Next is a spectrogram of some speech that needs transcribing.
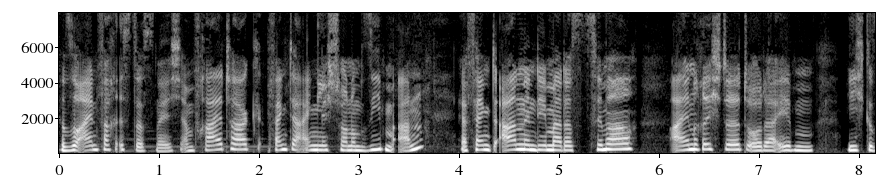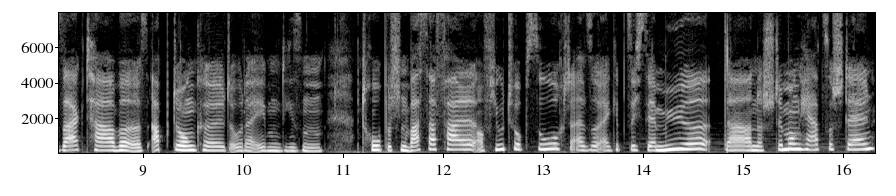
Ja, so einfach ist das nicht. Am Freitag fängt er eigentlich schon um sieben an. Er fängt an, indem er das Zimmer einrichtet oder eben, wie ich gesagt habe, es abdunkelt oder eben diesen tropischen Wasserfall auf YouTube sucht. Also er gibt sich sehr Mühe, da eine Stimmung herzustellen.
